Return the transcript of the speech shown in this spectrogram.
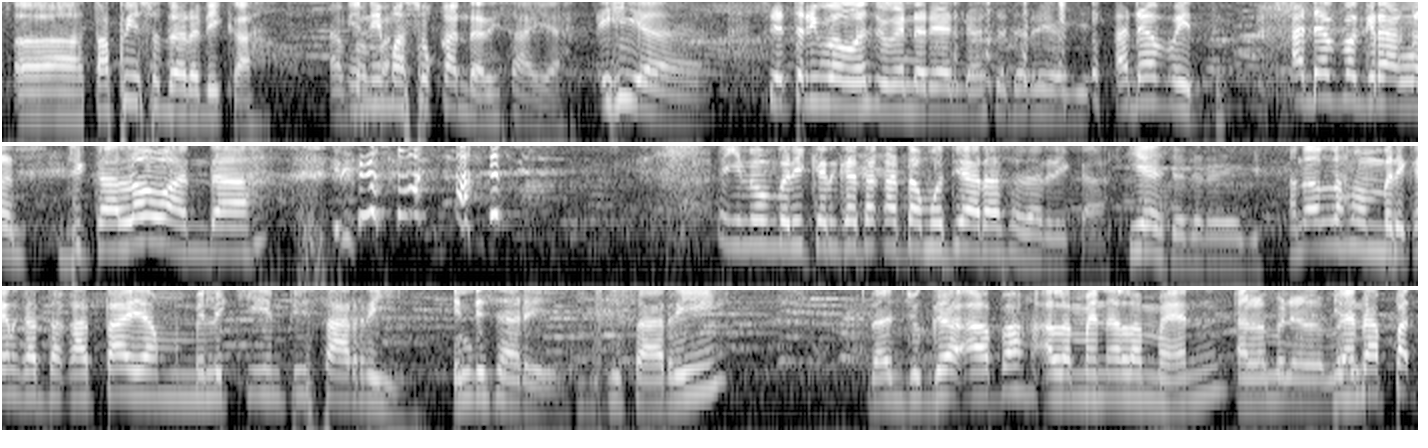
Eh, tapi saudara Dika, Apa, ini Pak? masukan dari saya. iya. Saya terima masukan dari anda saudara Yogi. Ada apa itu? Ada apa gerangan? Jikalau Anda ingin memberikan kata-kata mutiara saudara Dika, iya saudara Yogi. Anda Allah memberikan kata-kata yang memiliki intisari. intisari. Intisari dan juga apa? Elemen-elemen elemen-elemen. yang dapat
